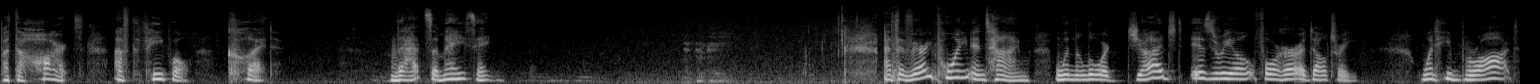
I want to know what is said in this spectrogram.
But the hearts of the people could. That's amazing. At the very point in time when the Lord judged Israel for her adultery, when he brought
